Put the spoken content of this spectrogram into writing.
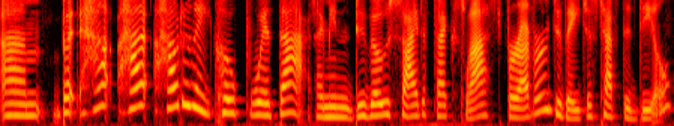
Um, but how, how, how do they cope with that? I mean, do those side effects last forever? Do they just have to deal?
